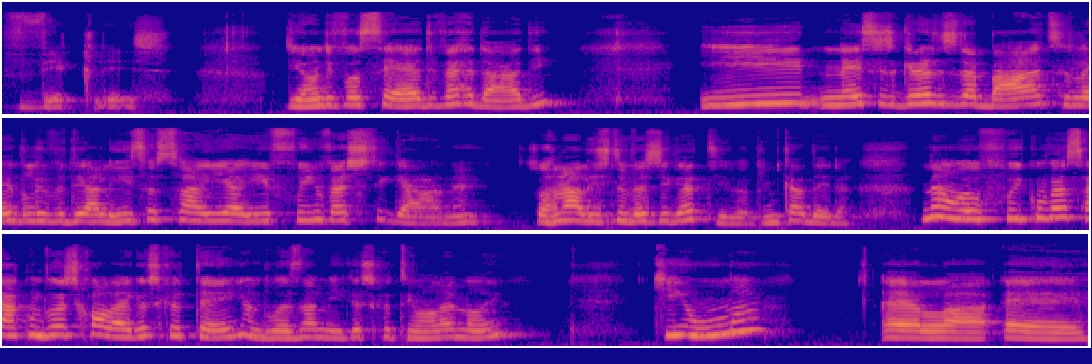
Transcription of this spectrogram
wirklich? De onde você é de verdade? E nesses grandes debates, lendo o livro de Alice, eu saí aí e fui investigar, né? Jornalista investigativa, brincadeira. Não, eu fui conversar com duas colegas que eu tenho, duas amigas que eu tenho alemã, que uma, ela é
